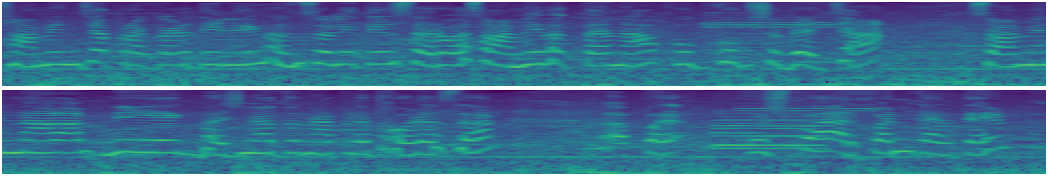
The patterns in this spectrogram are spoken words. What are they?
स्वामींच्या प्रकट दिनी घनसोलीतील सर्व स्वामी भक्तांना खूप खूप शुभेच्छा. स्वामींना मी एक भजनातून आपलं थोडंसं प पुष्प अर्पण करते.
